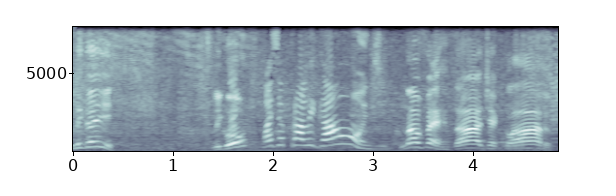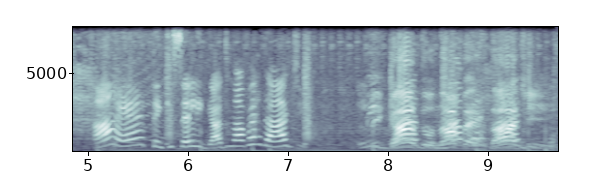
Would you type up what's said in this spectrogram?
Liga aí. Ligou? Mas é pra ligar onde? Na verdade, é claro. Ah, é, tem que ser ligado na verdade. Ligado, ligado na, na, verdade. verdade.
